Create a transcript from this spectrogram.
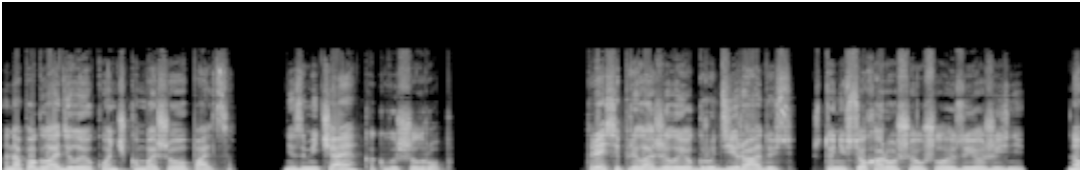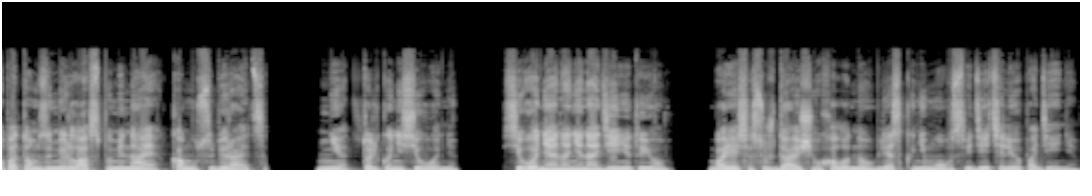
Она погладила ее кончиком большого пальца, не замечая, как вышел Роб. Трейси приложила ее к груди, радуясь, что не все хорошее ушло из ее жизни, но потом замерла, вспоминая, к кому собирается. Нет, только не сегодня. Сегодня она не наденет ее, боясь осуждающего холодного блеска немого свидетеля ее падения.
